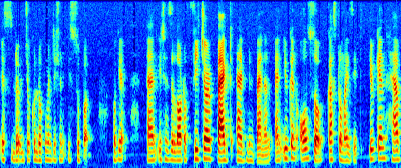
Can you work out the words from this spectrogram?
its Django documentation is superb okay? And it has a lot of feature packed admin panel. And you can also customize it. You can have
